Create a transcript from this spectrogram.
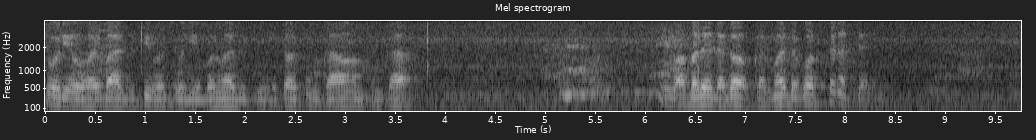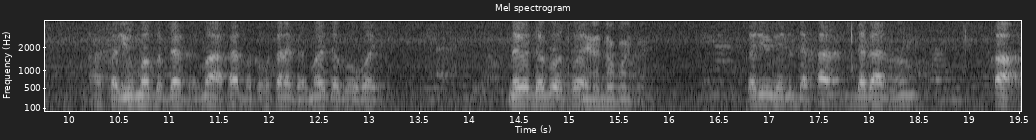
છોડીઓ હોય બહાર જતી હોય છોડીઓ ભણવા જતી હોય તો શંકા આમ શંકા એવા બધે દગો ઘરમાં દગો છે ને અત્યારે. આ કલયુગમાં બધા ઘરમાં આખા પોતાના ઘરમાં દગો હોય. નરો દગો હોય. દગો હોય. કલયુગ એટલે દગા દગાનો કાળ.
